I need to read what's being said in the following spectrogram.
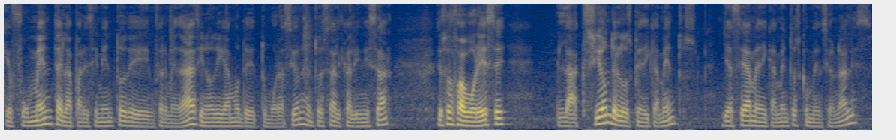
que fomenta el aparecimiento de enfermedades y no digamos de tumoraciones, entonces alcalinizar, eso favorece la acción de los medicamentos, ya sea medicamentos convencionales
